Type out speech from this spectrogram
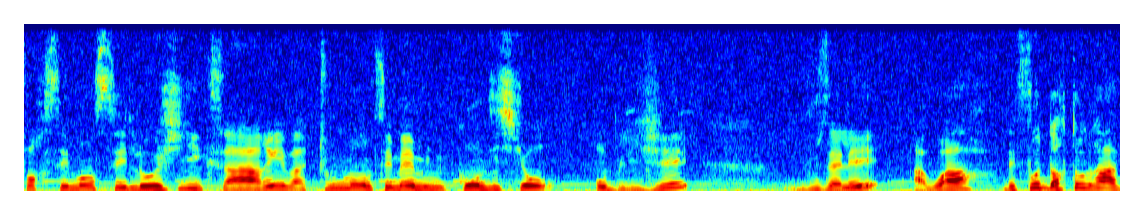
forcément, c'est logique, ça arrive à tout le monde, c'est même une condition obligée. Vous allez avoir des fautes d'orthographe.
